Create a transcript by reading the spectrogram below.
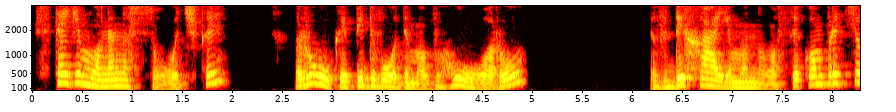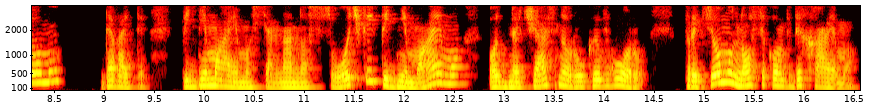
стаємо на носочки, руки підводимо вгору, вдихаємо носиком при цьому. Давайте піднімаємося на носочки, піднімаємо одночасно руки вгору. При цьому носиком вдихаємо.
